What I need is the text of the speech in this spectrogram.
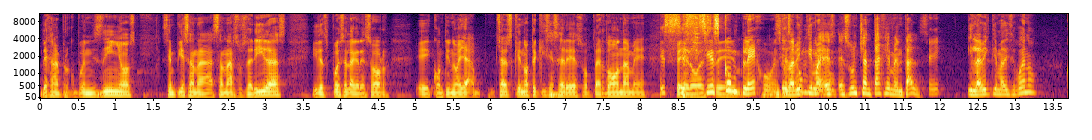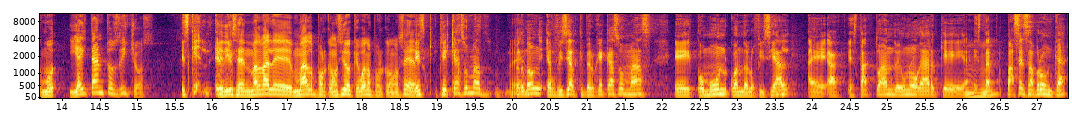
déjame preocupo en mis niños, se empiezan a sanar sus heridas y después el agresor eh, continúa ya, sabes que no te quise hacer eso, perdóname, Es- pero... sí es este, complejo, sí Entonces es la víctima complejo. es, es un chantaje mental. Sí. Y la víctima dice, bueno, como, y hay tantos dichos Es que, que eh, dicen, más vale malo por conocido que bueno por conocer. Es que- qué caso más, perdón, eh, oficial, pero qué caso más eh, común cuando el oficial eh, está actuando en un hogar que está- pasa esa bronca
